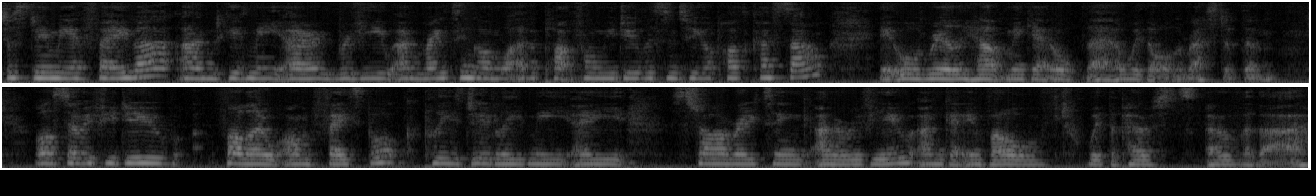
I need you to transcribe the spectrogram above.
just do me a favour and give me a review and rating on whatever platform you do listen to your podcasts out. It will really help me get up there with all the rest of them. Also, if you do follow on Facebook, please do leave me a star rating and a review and get involved with the posts over there.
